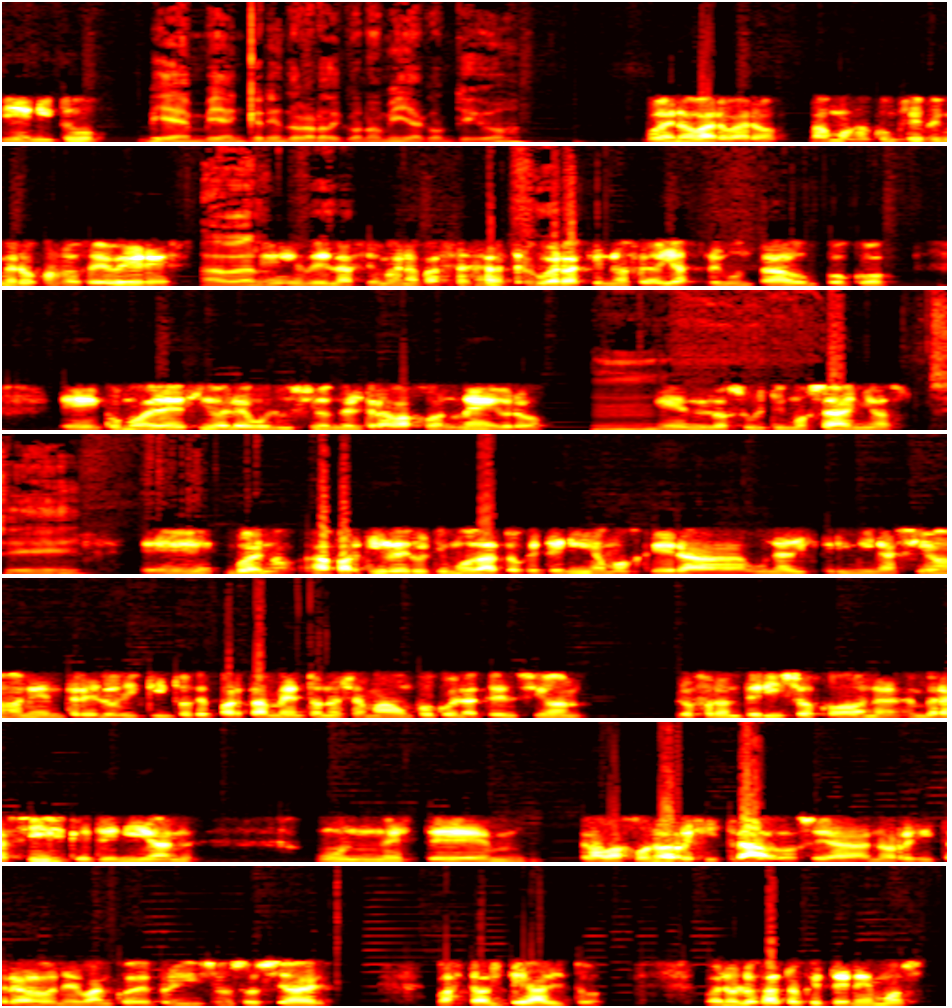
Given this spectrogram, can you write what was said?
Bien, ¿y tú? Bien, bien, queriendo hablar de economía contigo. Bueno, bárbaro. Vamos a cumplir primero con los deberes A ver. ¿eh? de la semana pasada. ¿Te acuerdas que nos habías preguntado un poco eh, cómo había sido la evolución del trabajo en negro Mm, en los últimos años? Sí. Eh, bueno, a partir del último dato que teníamos, que era una discriminación entre los distintos departamentos, nos llamaba un poco la atención los fronterizos con en Brasil, que tenían un este trabajo no registrado, o sea, no registrado en el Banco de Previsión Social, bastante alto. Bueno, los datos que tenemos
